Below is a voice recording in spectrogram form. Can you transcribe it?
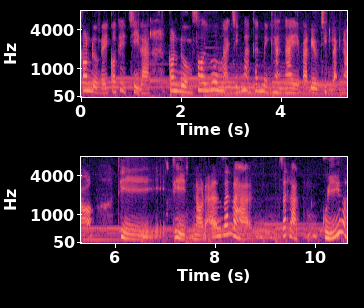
con đường đấy có thể chỉ là con đường soi gương lại chính bản thân mình hàng ngày và điều chỉnh lại nó. Thì thì nó đã rất là rất là quý rồi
